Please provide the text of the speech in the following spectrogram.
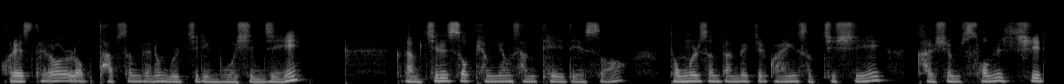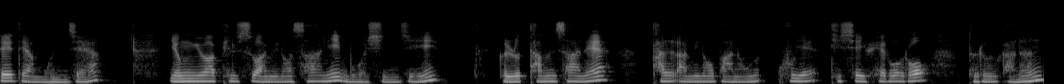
콜레스테롤로부터 합성되는 물질이 무엇인지, 그 다음 질소 평형 상태에 대해서 동물성 단백질 과잉 섭취 시 칼슘 손실에 대한 문제, 영유아 필수 아미노산이 무엇인지, 글루탐산의 탈아미노 반응 후에 TCA 회로로 들어가는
